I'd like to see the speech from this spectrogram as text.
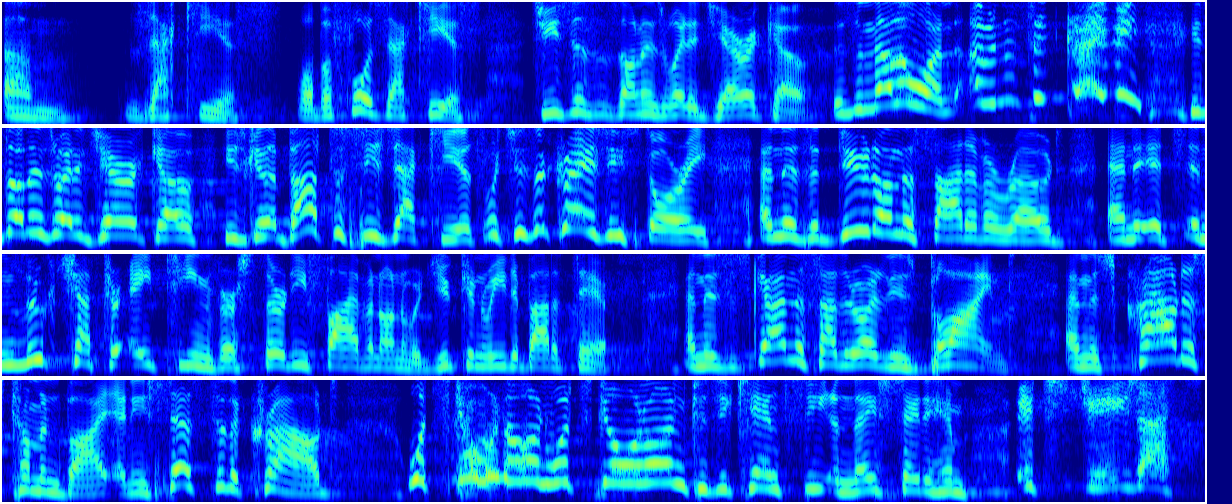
Um, Zacchaeus. Well, before Zacchaeus, Jesus is on his way to Jericho. There's another one. I mean, this is crazy. He's on his way to Jericho. He's about to see Zacchaeus, which is a crazy story. And there's a dude on the side of a road, and it's in Luke chapter 18, verse 35 and onward. You can read about it there. And there's this guy on the side of the road, and he's blind. And this crowd is coming by, and he says to the crowd, What's going on? What's going on? Because he can't see. And they say to him, It's Jesus.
